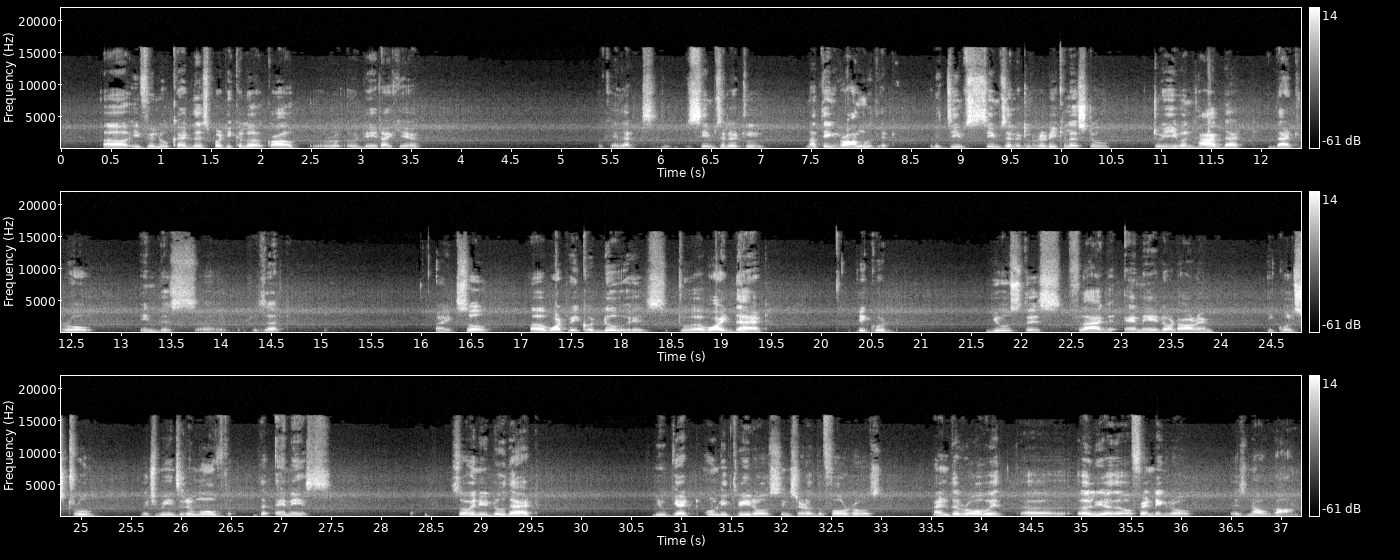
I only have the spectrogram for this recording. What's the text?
uh, if you look at this particular data here, okay, that seems a little, nothing wrong with it, but it seems, seems a little ridiculous to, to even have that, that row in this uh, result. Right, so uh, what we could do is, to avoid that, we could use this flag na.rm equals true, which means remove the NAs. So when you do that, you get only three rows instead of the four rows and the row with uh, earlier the offending row is now gone.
